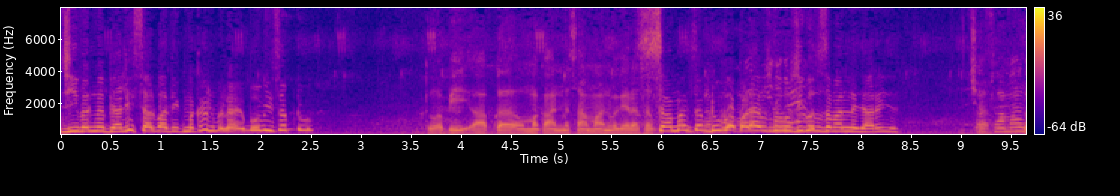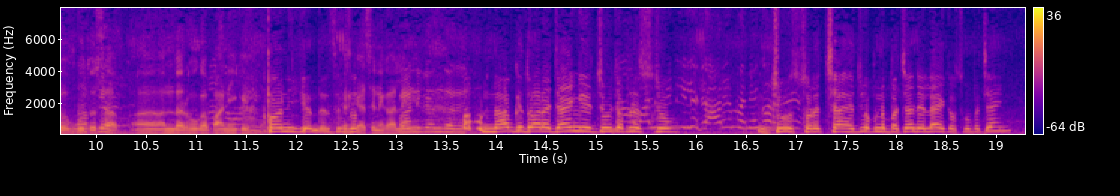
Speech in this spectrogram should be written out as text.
जीवन में बयालीस साल बाद एक मकान बनाया वो भी सब डूब। तो अभी आपका मकान में सामान वगैरह सब सामान सब डूबा पड़ा है उसको उसी को तो संभालने जा रहे हैं। अच्छा तो वो तो सब अंदर होगा पानी के। पानी के अंदर से सब कैसे निकालेंगे? अब नाव के द्वारा जाएँगे जो जो अपने जो जो सुरक्षा है जो अपने बचाने लायक है उसको बचाएँगे।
